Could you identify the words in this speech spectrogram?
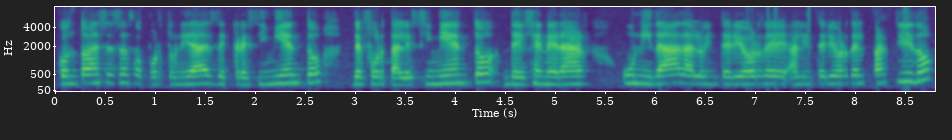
con todas esas oportunidades de crecimiento, de fortalecimiento, de generar unidad a lo interior de, al interior del partido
